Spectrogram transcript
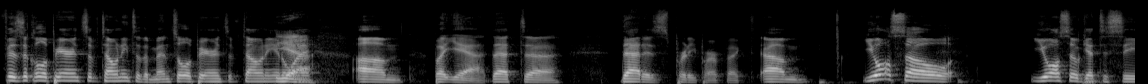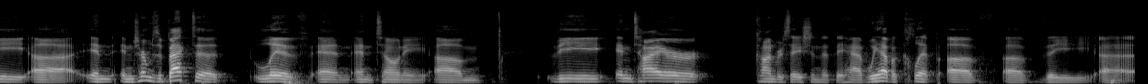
physical appearance of Tony to the mental appearance of Tony in a way. Um, but yeah, that uh, that is pretty perfect. Um, you also you also get to see uh, in in terms of back to Liv and and Tony. Um, the entire conversation that they have. We have a clip of of the uh,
